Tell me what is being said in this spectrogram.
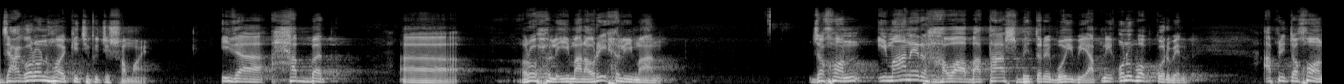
জাগরণ হয় কিছু কিছু সময়। ইদা হাব্বাত রোহুল ইমান অরিহুল ইমান যখন ইমানের হাওয়া বাতাস ভেতরে বইবে, আপনি অনুভব করবেন, আপনি তখন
